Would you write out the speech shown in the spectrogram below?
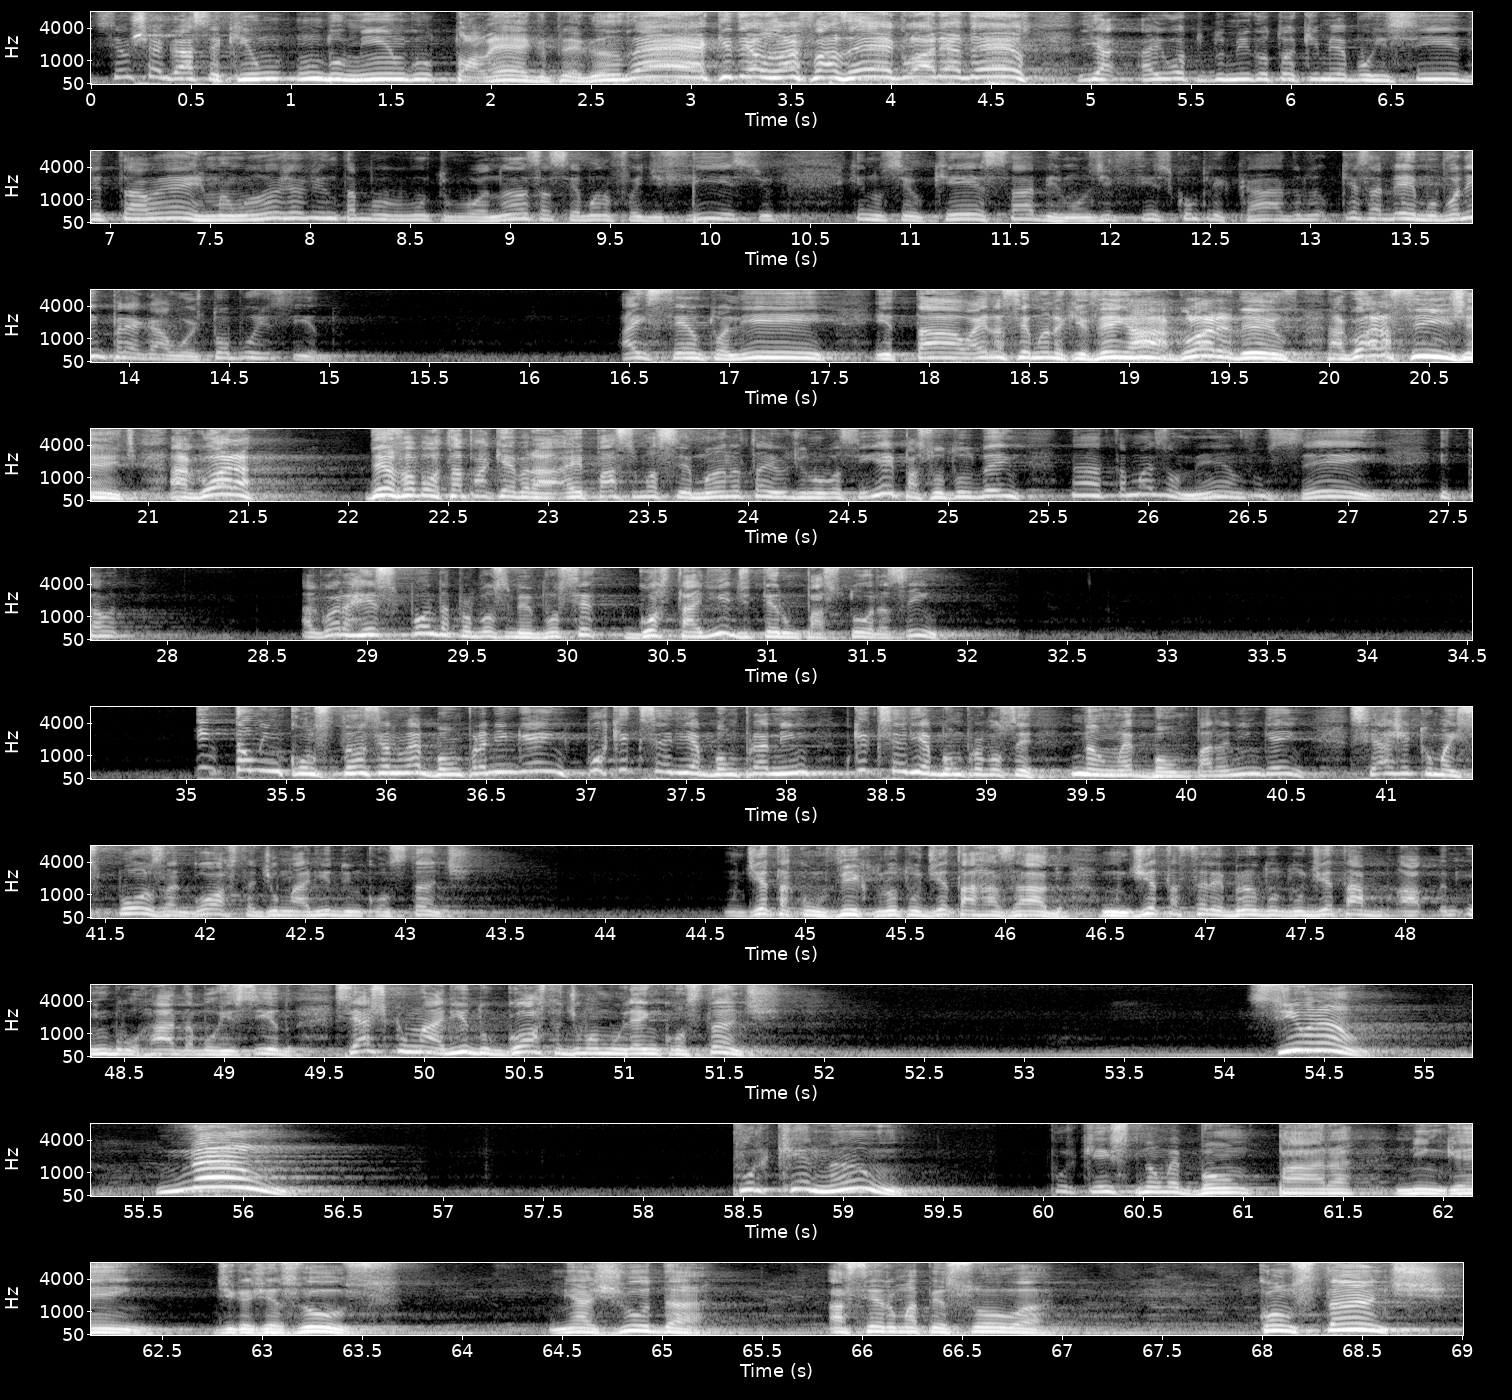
Se eu chegasse aqui um, um, domingo, tô alegre, pregando, é, que Deus vai fazer, glória a Deus. E aí outro domingo eu estou aqui meio aborrecido e tal. É, irmão, hoje a vida não está muito boa, não, essa semana foi difícil, que não sei o quê, sabe, irmãos, difícil, complicado. Quer saber, irmão, vou nem pregar hoje, estou aborrecido. Aí sento ali e tal, aí na semana que vem, ah, glória a Deus, agora sim, gente, agora Deus vai botar para quebrar. Aí passa uma semana, tá eu de novo assim, e aí, passou tudo bem? Ah, tá mais ou menos, não sei, e tal. Agora responda para você mesmo: você gostaria de ter um pastor assim? Então, inconstância não é bom para ninguém. Por que, que seria bom para mim? Por que, que seria bom para você? Não é bom para ninguém. Você acha que uma esposa gosta de um marido inconstante? Um dia está convicto, no outro dia está arrasado. Um dia está celebrando, outro dia está emburrado, aborrecido. Você acha que um marido gosta de uma mulher inconstante? Sim ou não? Não! Por que não? Porque isso não é bom para ninguém. Diga, Jesus, me ajuda a ser uma pessoa constante.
